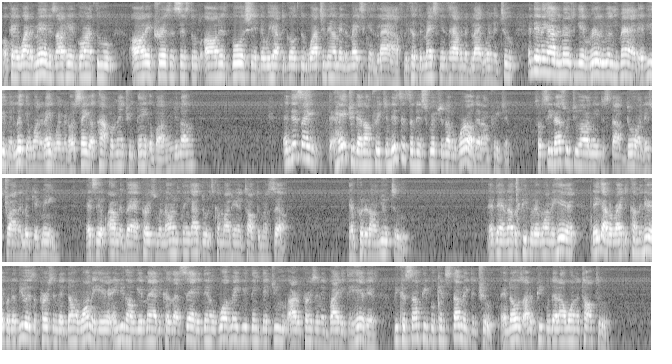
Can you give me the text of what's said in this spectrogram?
Okay, while the men is out here going through all their prison systems, all this bullshit that we have to go through, watching them and the Mexicans laugh because the Mexicans having the black women too. And then they have the nerves to get really, really mad if you even look at one of their women or say a complimentary thing about them, you know? And this ain't the hatred that I'm preaching. This is a description of the world that I'm preaching. So see, that's what you all need to stop doing is trying to look at me as if I'm the bad person when the only thing I do is come out here and talk to myself and put it on YouTube. And then other people that want to hear it, they got a right to come hear it. But if you is a person that don't want to hear it and you're going to get mad because I said it, then what make you think that you are the person invited to hear this? Because some people can stomach the truth. And those are the people that I want to talk to.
